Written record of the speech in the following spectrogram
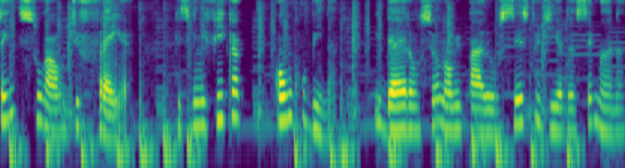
sensual de Freia, que significa concubina, e deram seu nome para o sexto dia da semana,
